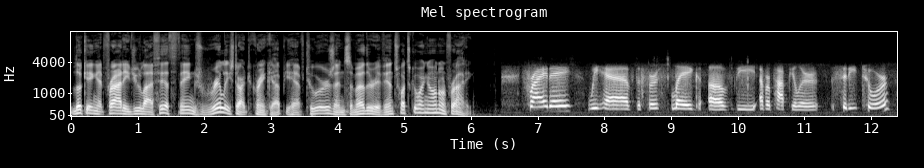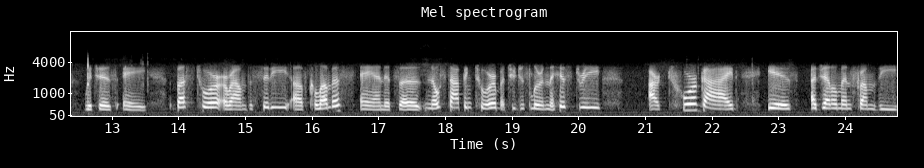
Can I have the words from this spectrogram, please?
Looking at Friday, July 5th, things really start to crank up. You have tours and some other events. What's going on on Friday? Friday, we have the first leg of the ever popular city tour, which is a bus tour around the city of Columbus, and it's a no stopping tour, but you just learn the history. Our tour guide is a gentleman from the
